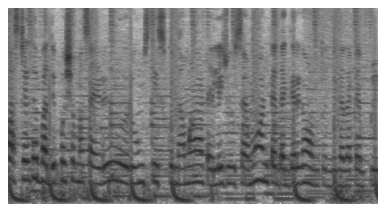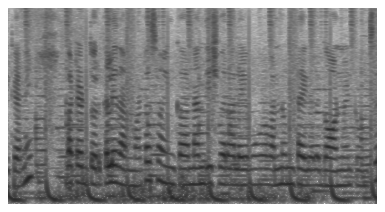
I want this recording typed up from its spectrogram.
ఫస్ట్ అయితే బద్దిపోషమ్మ సైడ్ రూమ్స్ తీసుకుందామని అటు వెళ్ళి చూసాము. అంటే దగ్గరగా ఉంటుంది కదా టెంపుల్కి అని. బట్ అటు దొరకలేదనమాట సో ఇంకా నందీశ్వరాలయము అవన్నీ ఉంటాయి కదా గవర్నమెంట్ రూమ్స్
